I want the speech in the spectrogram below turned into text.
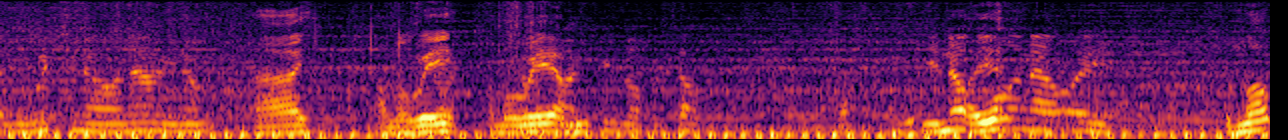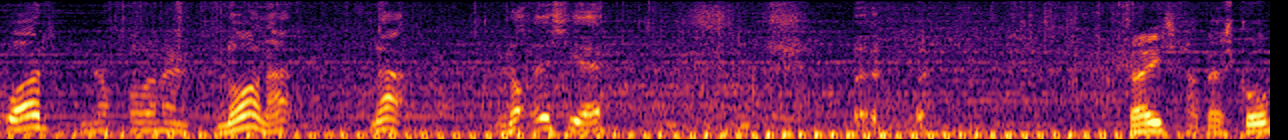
Getting the witching hour now, you know. Aye. I'm away. I'm away. I'm, people off the top. You're not Oh, yeah. pulling out, are you? I'm not what? You're not pulling out. No, not. Nah. Not this year. right, I best go.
